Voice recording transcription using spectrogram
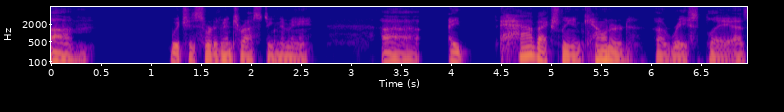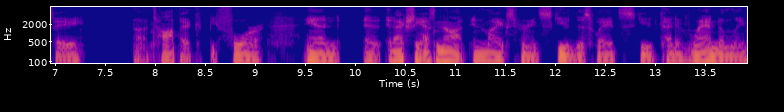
um, which is sort of interesting to me. Uh, have actually encountered a race play as a uh, topic before, and it, it actually has not, in my experience, skewed this way. It's skewed kind of randomly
